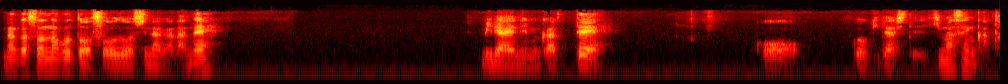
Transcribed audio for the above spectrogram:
なんかそんなことを想像しながらね、未来に向かって、こう、動き出していきませんかと。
